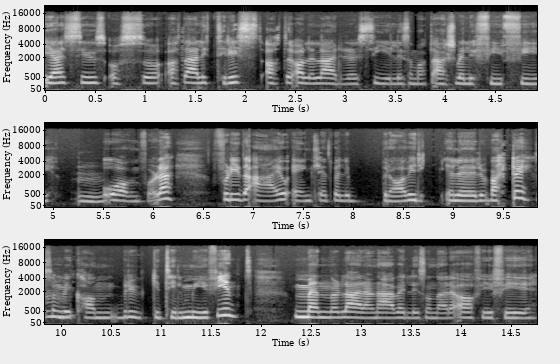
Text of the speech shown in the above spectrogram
jeg syns også at det er litt trist at alle lærere sier liksom at det er så veldig fy-fy Mm. ovenfor det. Fordi det er jo egentlig et veldig bra verktøy som Mm. vi kan bruke til mye fint. Men når lærerne er veldig sånn der ah, fy, fy,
